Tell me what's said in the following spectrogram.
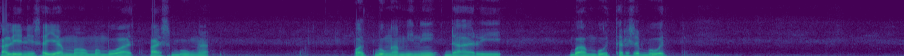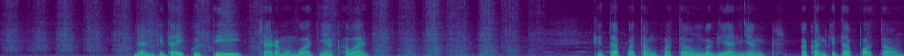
Kali ini saya mau membuat pas bunga. Pot bunga mini dari bambu tersebut. Dan kita ikuti cara membuatnya kawan. Kita potong-potong bagian yang akan kita potong.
